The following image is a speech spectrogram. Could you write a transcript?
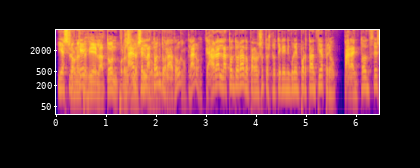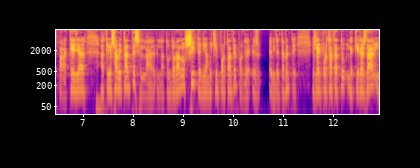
Y es, una especie de latón, por así Claro, es el latón dorado, claro, que ahora el latón dorado para nosotros no tiene ninguna importancia, pero para entonces, para aquellas, aquellos habitantes, el, latón dorado sí tenía mucha importancia porque es, evidentemente es la importancia que tú le quieres dar y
